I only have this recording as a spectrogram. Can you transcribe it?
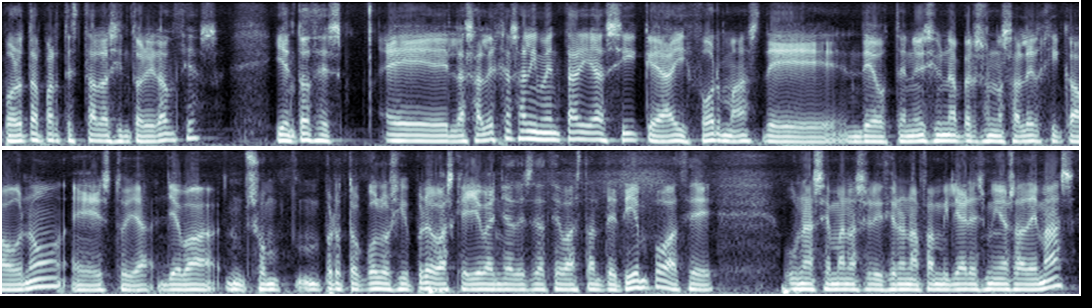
por otra parte están las intolerancias. Y entonces, eh, las alergias alimentarias sí que hay formas de, de obtener si una persona es alérgica o no. Eh, esto ya lleva, son protocolos y pruebas que llevan ya desde hace bastante tiempo. Hace unas semanas se lo hicieron a familiares míos además.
